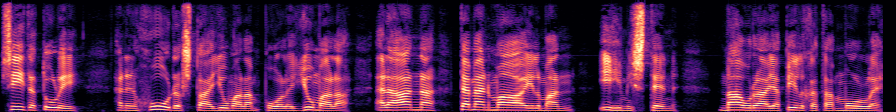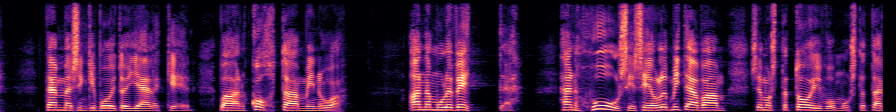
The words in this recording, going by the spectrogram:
Siitä tuli hänen huudostaan Jumalan puolen. Jumala, älä anna tämän maailman ihmisten nauraa ja pilkata mulle tämmöisenkin voiton jälkeen, vaan kohtaa minua. Anna mulle vettä. Hän huusi, se ei ole mitään vaan semmoista toivomusta tai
